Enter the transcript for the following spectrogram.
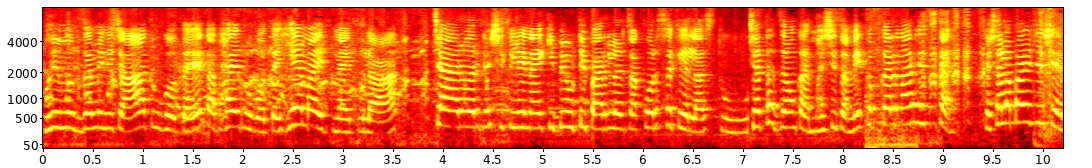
भुईमुग जमिनीच्या आत उगवतंय का बाहेर उगवतंय हे माहीत नाही तुला. चार वर्ग शिकले नाही की ब्युटी पार्लरचा कोर्स केलास तू? शेतात जाऊन काय म्हशीचा मेकअप करणार आहेस काय? कशाला पाहिजे शेत?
